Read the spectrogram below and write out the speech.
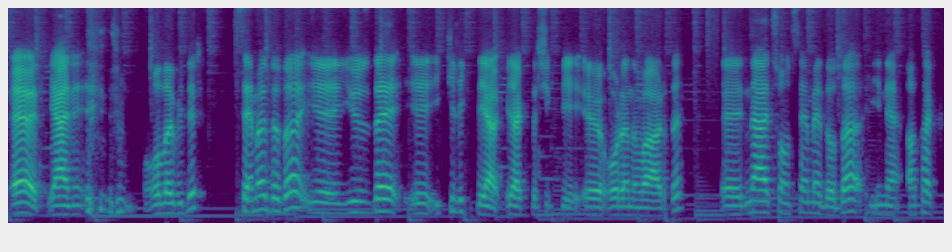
Evet yani olabilir. Semedo'da e, yüzde e, ikilik yaklaşık bir e, oranı vardı. Nelson Semedo da yine atak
